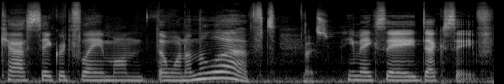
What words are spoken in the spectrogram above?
cast Sacred Flame on the one on the left. Nice. He makes a Dex save.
